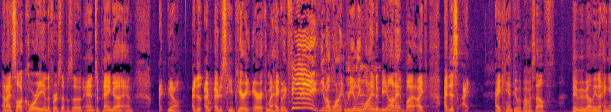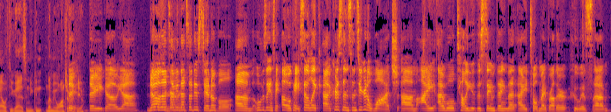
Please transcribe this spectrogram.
and I saw Cory in the first episode and Topanga, and I, you know, I just I, I just keep hearing Eric in my head going Feeny, you know, wanting really wanting to be on it, but like I just I I can't do it by myself. Maybe, maybe I'll need to hang out with you guys, and you can let me watch it with you. there you go. Yeah. No, that's, I mean, that's understandable. Um, what was I going to say? Oh, okay. So, like, uh, Kristen, since you're going to watch, um, I, I will tell you the same thing that I told my brother, who is, um,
